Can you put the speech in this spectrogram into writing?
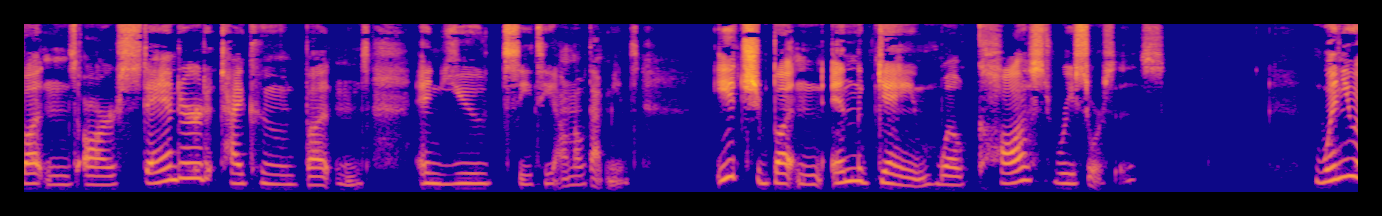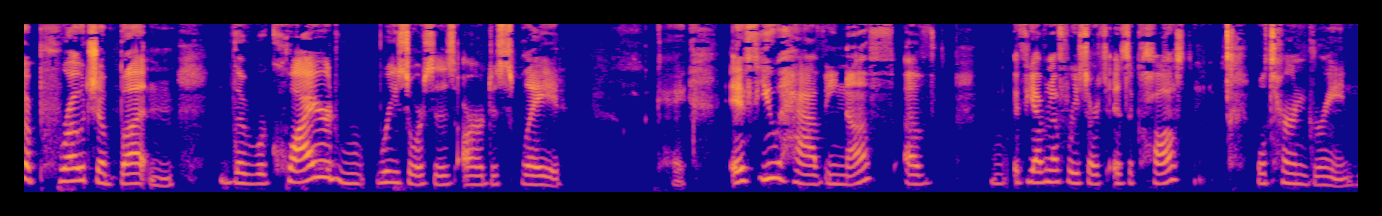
buttons are standard tycoon buttons and UCT. I don't know what that means. Each button in the game will cost resources. When you approach a button, the required resources are displayed. Okay. If you have enough of if you have enough resources, a cost will turn green.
